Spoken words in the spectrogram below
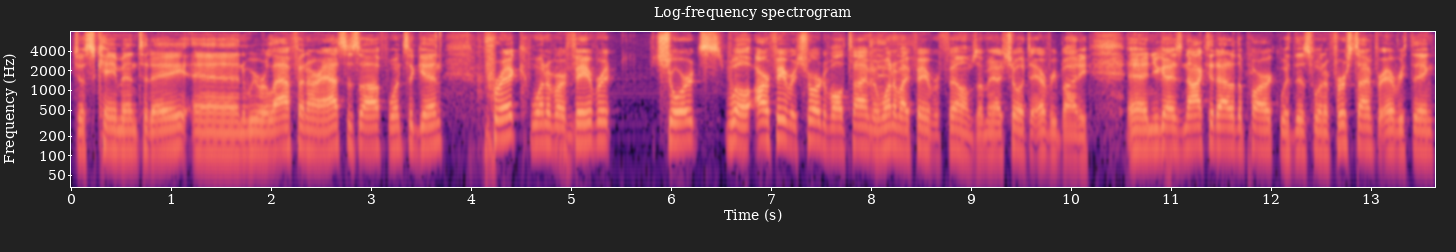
Just came in today, and we were laughing our asses off once again. Prick, one of our favorite shorts. Well, our favorite short of all time, and one of my favorite films. I mean, I show it to everybody, and you guys knocked it out of the park with this one. A first time for everything.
